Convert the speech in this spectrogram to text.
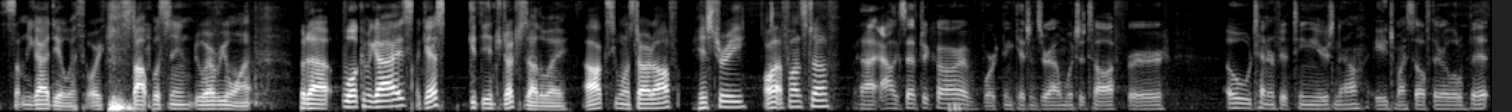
It's something you got to deal with. Or you can stop listening, do whatever you want. But uh, welcome, you guys. I guess get the introductions out of the way. Alex, you want to start off? History, all that fun stuff? Uh, Alex Eftekhar. I've worked in kitchens around Wichita for, oh, 10 or 15 years now. Aged myself there a little bit.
